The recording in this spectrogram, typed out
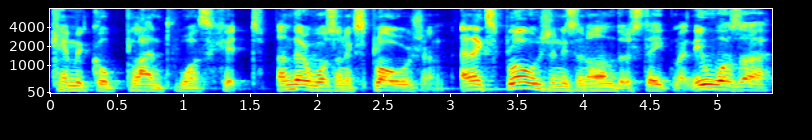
chemical plant was hit and there was an explosion. An explosion is an understatement. It was a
